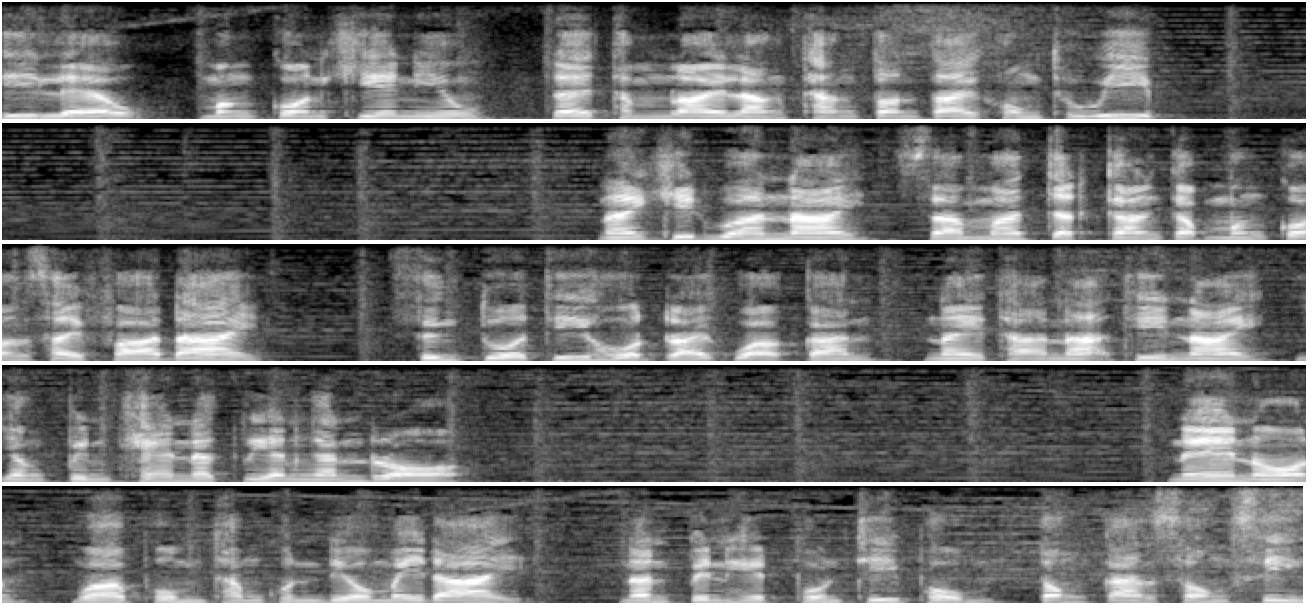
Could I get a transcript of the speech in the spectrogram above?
ที่แล้ว มังกรเคียนิวได้ทำลายล้างทางตอนใต้ของทวีปนายคิดว่านายสามารถจัดการกับมังกรสายฟ้าได้ ซึ่งตัวที่โหดร้ายกว่ากัน ในฐานะที่นายยังเป็นแค่นักเรียนงั้นหรอ แน่นอนว่าผมทำคนเดียวไม่ได้ นั่นเป็นเหตุผลที่ผมต้องการสองสิ่ง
